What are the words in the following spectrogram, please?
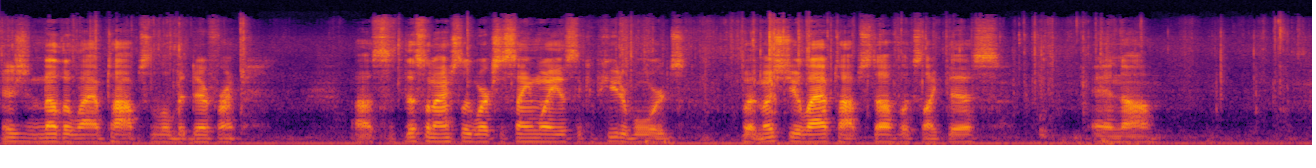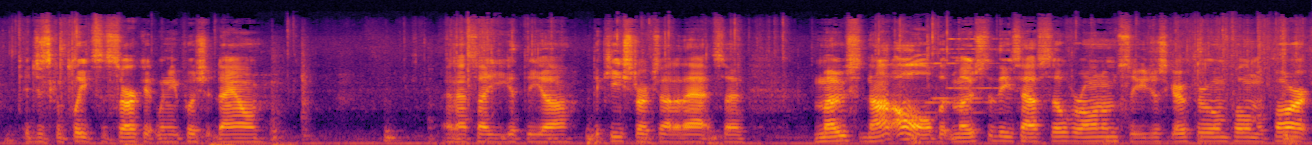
Here's another laptop, it's a little bit different. Uh, so this one actually works the same way as the computer boards, but most of your laptop stuff looks like this. And uh, it just completes the circuit when you push it down. And that's how you get the, uh, the keystrokes out of that. So most, not all, but most of these have silver on them. So you just go through them, pull them apart,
